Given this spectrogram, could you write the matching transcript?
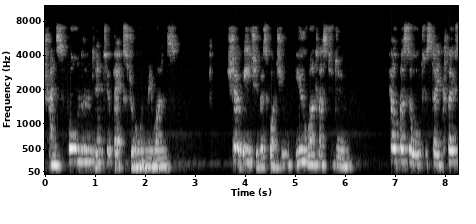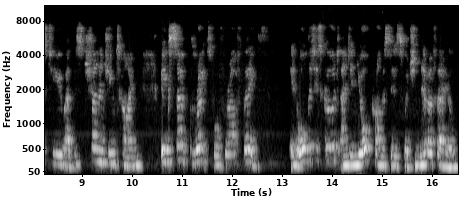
transform them into extraordinary ones. Show each of us what you, you want us to do. Help us all to stay close to you at this challenging time, being so grateful for our faith in all that is good and in your promises which never fail.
